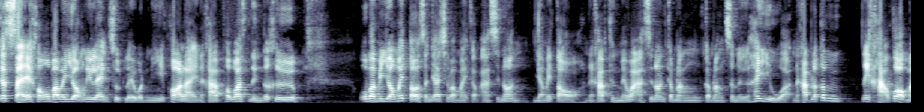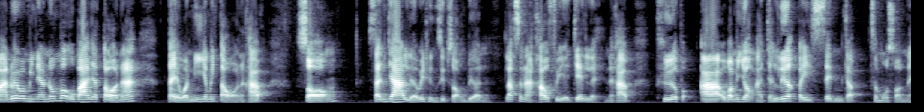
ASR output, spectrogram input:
กระแสของโอบามายองนี่แรงสุดเลยวันนี้เพราะอะไรนะครับ เพราะว่าหนึ่งก็คือโอบามายองไม่ต่อสัญญาฉบับใหม่กับอาร์เซนอลยังไม่ต่อนะครับถึงแม้ว่าอาร์เซนอลกำลังกำลังเสนอให้อยู่นะครับแล้วก็ในข่าวก็ออกมาด้วยว่ามีแนวโน้มว่าโอบาจะต่อนะ แต่วันนี้ยังไม่ต่อนะครับ 2. สัญญาเหลือไม่ถึง 12 เดือน ลักษณะเข้าฟรีเอเจนต์เลยนะครับ คืออาโอบามายองอาจจะเลือกไปเซ็นกับสโมสรไหน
